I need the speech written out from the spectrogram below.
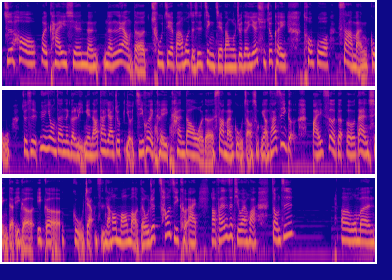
之后会开一些能能量的初阶班或者是进阶班，我觉得也许就可以透过萨满鼓，就是运用在那个里面，然后大家就有机会可以看到我的萨满鼓长什么样。它是一个白色的鹅蛋型的一个一个鼓这样子，然后毛毛的，我觉得超级可爱啊。反正是题外话，总之，嗯、我们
